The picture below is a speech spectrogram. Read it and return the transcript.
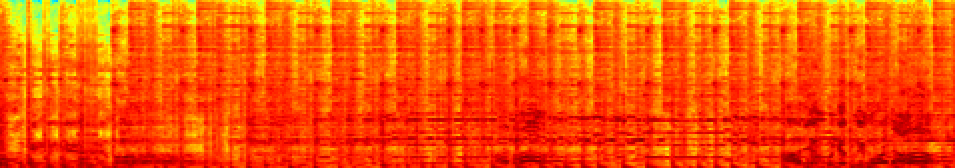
આંગણે રે માં. મોજ આ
